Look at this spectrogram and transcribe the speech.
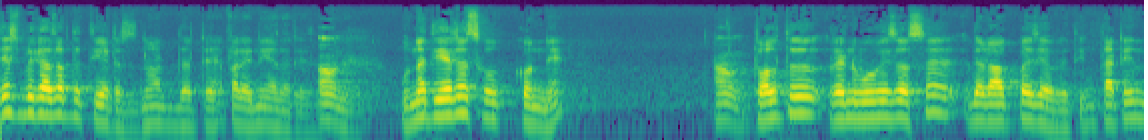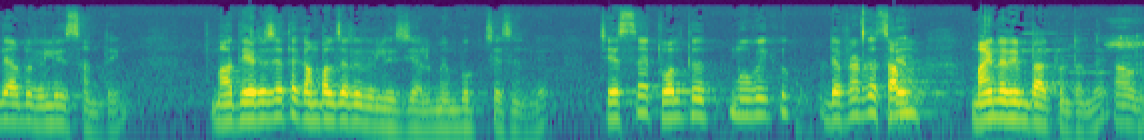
Just because of the theatres not that for any other reason ఉన్న థియేటర్స్ కొన్ని. అవును. ట్వెల్త్ రెండు మూవీస్ వస్తే that occupies everything thirteen they have to release something మా థియేటర్స్ అయితే కంపల్సరీ రిలీజ్ చేయాలి మేము బుక్ చేసింది చేస్తే ట్వెల్త్ మూవీకి డెఫినెట్గా సమ్ మైనర్ ఇంపాక్ట్ ఉంటుంది. అవును.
